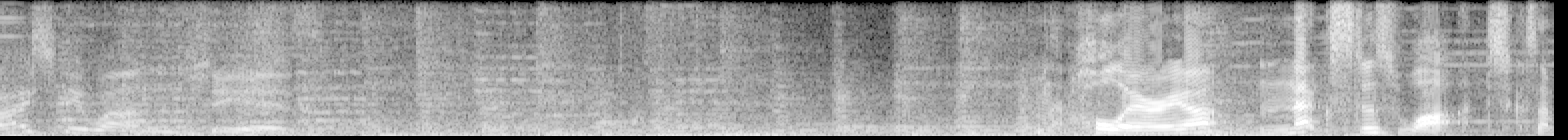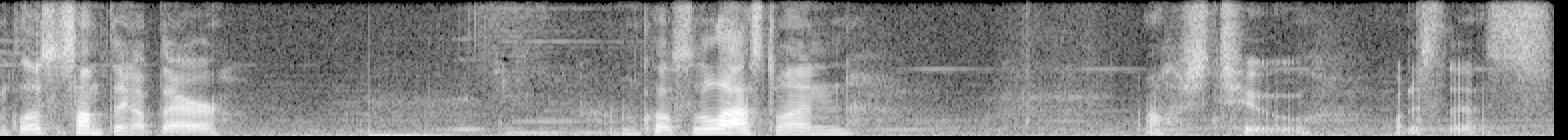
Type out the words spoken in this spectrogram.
Feisty one, she is. And that whole area. Next is what? Because I'm close to something up there. I'm close to the last one. Oh, there's two. What is this?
